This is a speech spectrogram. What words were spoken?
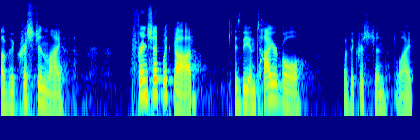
of the Christian life. Friendship with God is the entire goal of the Christian life.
